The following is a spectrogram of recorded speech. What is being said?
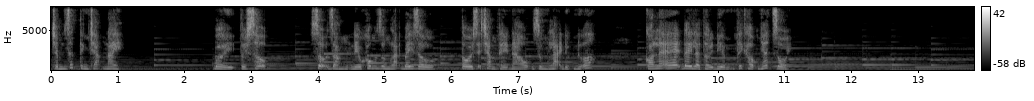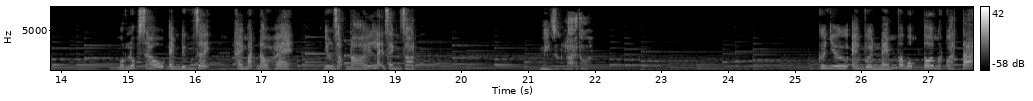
Chấm dứt tình trạng này. Bởi tôi sợ Sợ rằng nếu không dừng lại bây giờ, Tôi sẽ chẳng thể nào dừng lại được nữa. Có lẽ đây là thời điểm thích hợp nhất rồi. Một lúc sau em đứng dậy, hai mắt đỏ hoe, nhưng giọng nói lại rành giọt. Mình dừng lại thôi. Cứ như em vừa ném vào bụng tôi một quả tạ.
